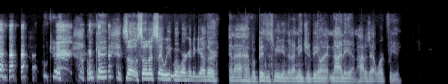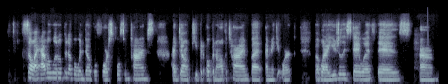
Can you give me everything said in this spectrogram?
okay. Okay. So, so let's say we, we're working together and I have a business meeting that I need you to be on at 9 a.m. How does that work for you? So I have a little bit of a window before school sometimes. I don't keep it open all the time, but I make it work. But what I usually stay with is um,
